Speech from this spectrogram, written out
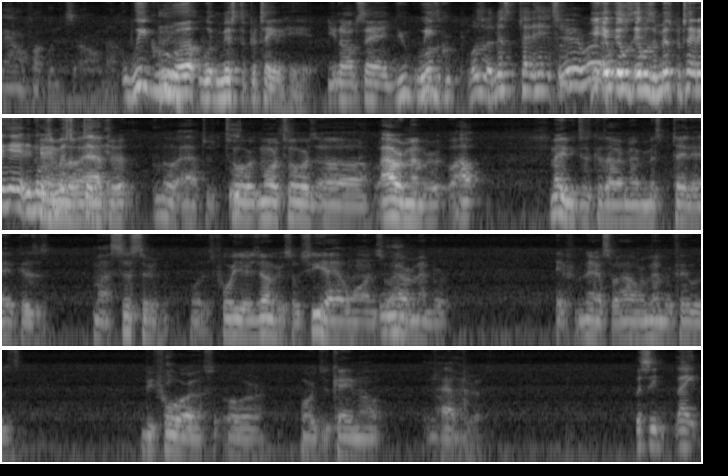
Man, I don't fuck with this. I don't know. We grew up with Mr. Potato Head. You know what I'm saying? You we Was it, was it a Miss Potato Head too? Yeah, it was. it, it was it was a Mr. Potato Head and it was a Came a Mr. little Potato after, Head. a little after, toward, more towards. Uh, I remember, well, maybe just because I remember Miss Potato Head because my sister was four years younger, so she had one, so I Mm-hmm. remember it from there. So I don't remember if it was before us or or just came out after us. But see, like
